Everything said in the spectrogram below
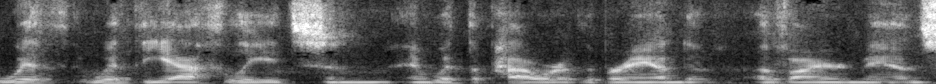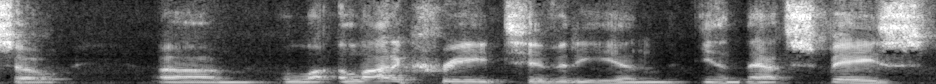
with with the athletes and and with the power of the brand of, of Ironman so um, a, lot, a lot of creativity in in that space.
